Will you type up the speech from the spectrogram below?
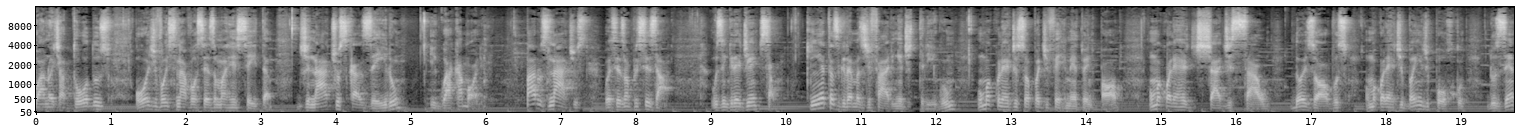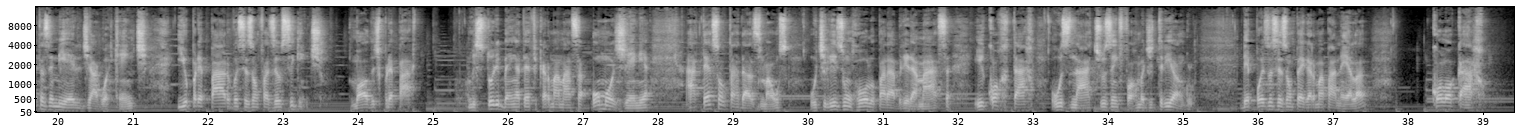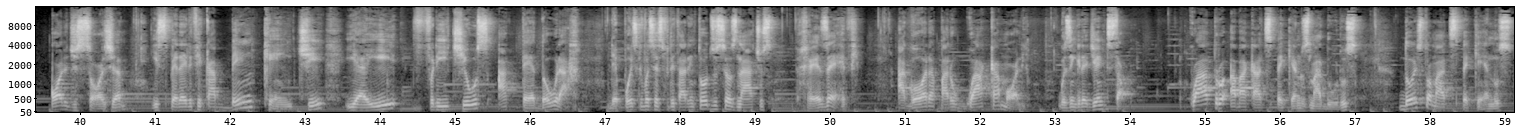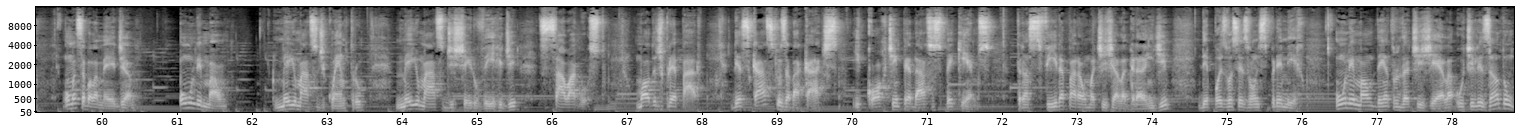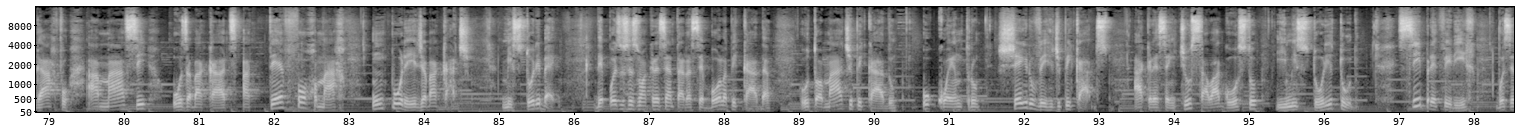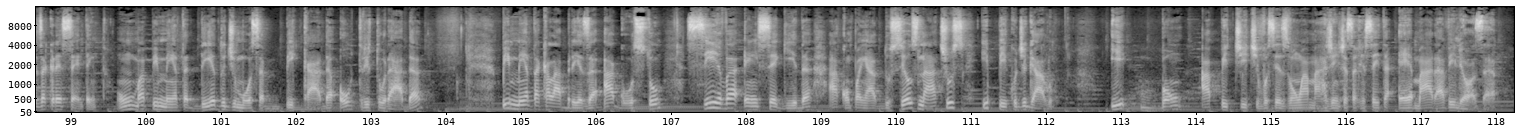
Boa noite a todos. Hoje vou ensinar vocês uma receita de nachos caseiro e guacamole. Para os nachos, vocês vão precisar. Os ingredientes são 500 gramas de farinha de trigo, uma colher de sopa de fermento em pó, uma colher de chá de sal, dois ovos, uma colher de banho de porco, 200 ml de água quente e o preparo vocês vão fazer o seguinte: modo de preparo. Misture bem até ficar uma massa homogênea, até soltar das mãos. Utilize um rolo para abrir a massa e cortar os nachos em forma de triângulo. Depois vocês vão pegar uma panela, colocar óleo de soja, esperar ele ficar bem quente e aí frite-os até dourar. Depois que vocês fritarem todos os seus nachos, reserve. Agora para o guacamole. Os ingredientes são 4 abacates pequenos maduros, 2 tomates pequenos, uma cebola média, um limão, meio maço de coentro, meio maço de cheiro verde, sal a gosto. Modo de preparo: descasque os abacates e corte em pedaços pequenos. Transfira para uma tigela grande, depois vocês vão espremer um limão dentro da tigela, utilizando um garfo, amasse os abacates até formar um purê de abacate. Misture bem. Depois vocês vão acrescentar a cebola picada, o tomate picado, o coentro, cheiro verde picados. Acrescente o sal a gosto e misture tudo. Se preferir, vocês acrescentem uma pimenta dedo de moça picada ou triturada, pimenta calabresa a gosto, sirva em seguida acompanhado dos seus nachos e pico de galo. E bom apetite, vocês vão amar, gente, essa receita é maravilhosa.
